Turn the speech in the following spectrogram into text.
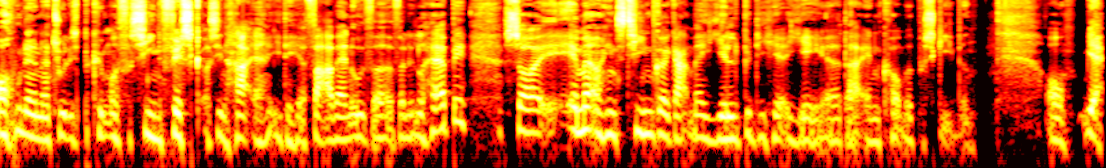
Og hun er naturligvis bekymret for sine fisk og sin hajer i det her farvand ud for, for Little Happy. Så Emma og hendes team går i gang med at hjælpe de her jæger, der er ankommet på skibet. Og ja,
